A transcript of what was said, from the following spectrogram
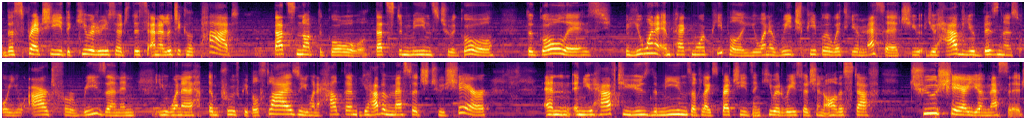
the spreadsheet, the keyword research, this analytical part, that's not the goal. That's the means to a goal. The goal is you want to impact more people. You want to reach people with your message. You you have your business or your art for a reason and you want to improve people's lives or you want to help them. You have a message to share and and you have to use the means of like spreadsheets and keyword research and all this stuff to share your message.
